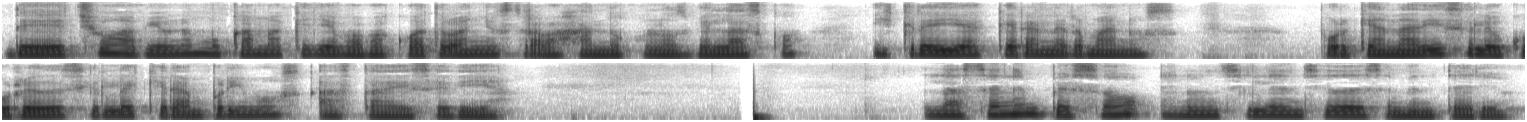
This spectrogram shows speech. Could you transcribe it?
De hecho, había una mucama que llevaba cuatro años trabajando con los Velasco y creía que eran hermanos, porque a nadie se le ocurrió decirle que eran primos hasta ese día. La cena empezó en un silencio de cementerio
